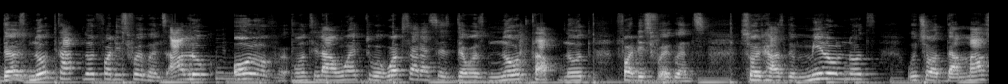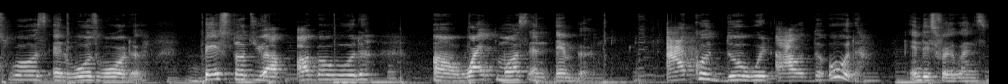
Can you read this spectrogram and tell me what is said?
there's no top note for this fragrance. I look all over until I went to a website that says there was no top note for this fragrance. So it has the middle notes, which are damask rose and rose water. Base note, you have agarwood, uh, white moss, and amber. I could do without the oud in this fragrance.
